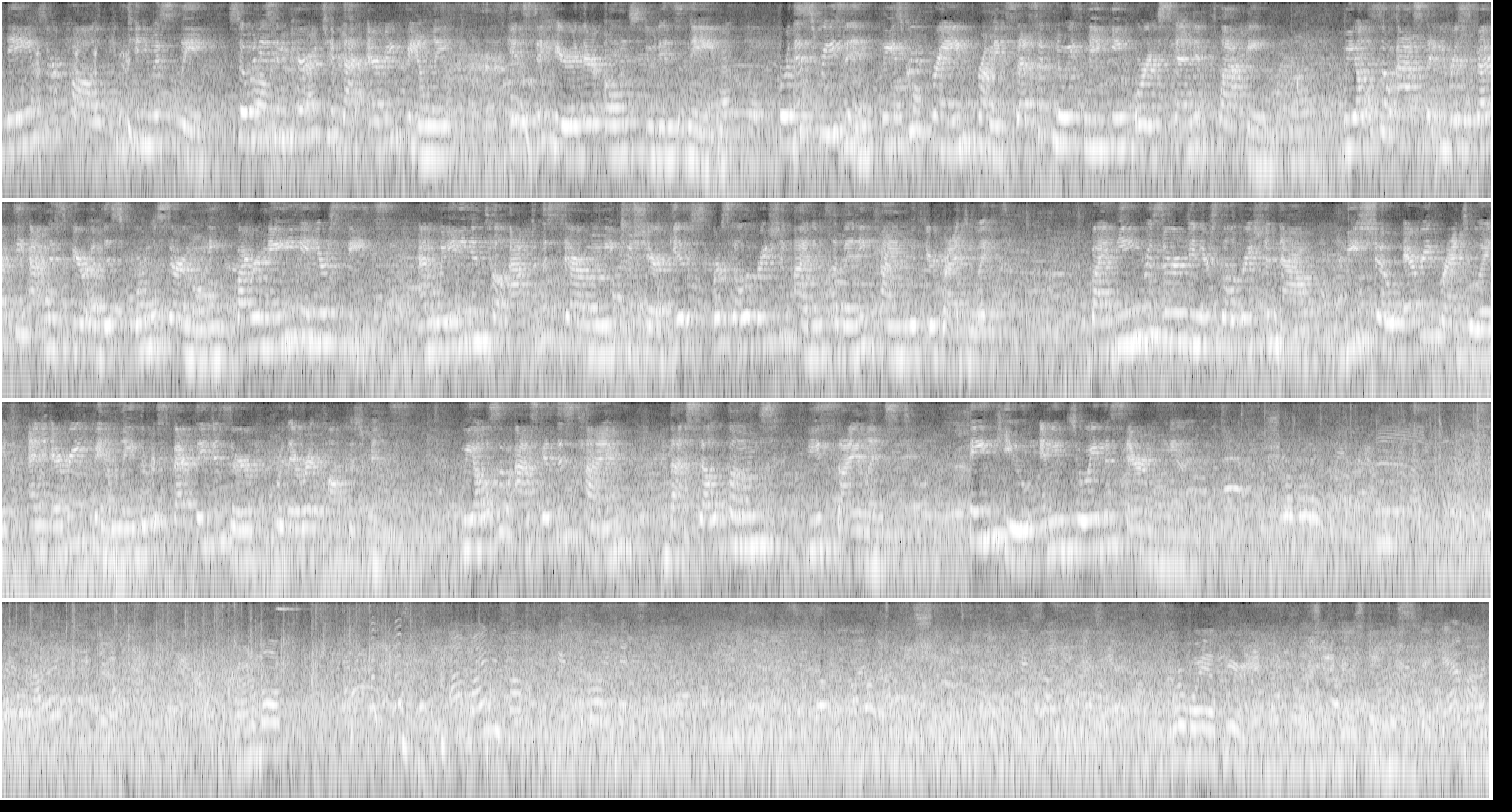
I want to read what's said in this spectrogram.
names are called continuously, so it is imperative that every family gets to hear their own student's name. For this reason, please refrain from excessive noise making or extended clapping. We also ask that you respect the atmosphere of this formal ceremony by remaining in your seats and waiting until after the ceremony to share gifts or celebration items of any kind with your graduates. By being reserved in your celebration now, we show every graduate and every family the respect they deserve for their accomplishments. We also ask at this time that cell phones be silenced. Thank you and enjoy the ceremony. Turn them up. mine is door. We're way up here. Like going to hear us down here. When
